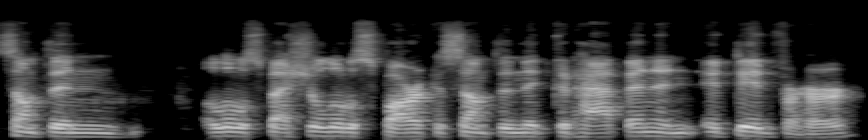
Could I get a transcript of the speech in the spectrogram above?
something a little special, a little spark of something that could happen. And it did for her.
